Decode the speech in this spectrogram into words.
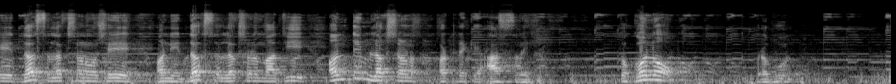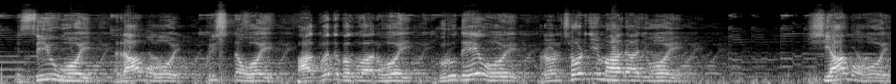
એ દસ લક્ષણો છે અને દસ લક્ષણમાંથી અંતિમ લક્ષણ એટલે કે આશ્રય. તો કોનો? પ્રભુનો. એ શિવ હોય, રામ હોય, કૃષ્ણ હોય, ભાગવત ભગવાન હોય, ગુરુદેવ હોય, રણછોડજી મહારાજ હોય, શ્યામ હોય,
